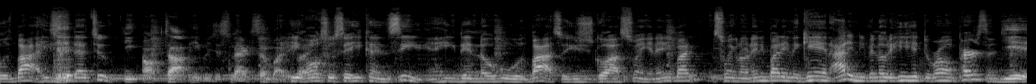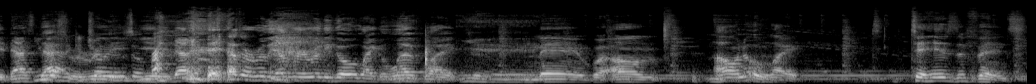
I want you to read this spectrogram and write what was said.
it was by. He said that too. he, off top, he was just smacking somebody. He like, also said he couldn't see and he didn't know who it was by. So you just go out swinging anybody, swinging on anybody. And again, I didn't even know that he hit the wrong person. Yeah, that's You that's what really, yourself, yeah, bro. that, that's what really that's where it really go like left, like Yeah. man. But um, I don't know, like to his defense,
